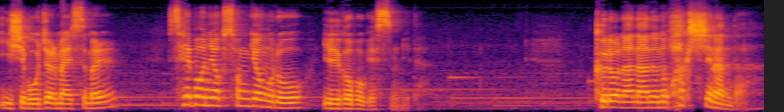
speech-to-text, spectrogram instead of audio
25절 말씀을 세번역 성경으로 읽어보겠습니다. 그러나 나는 확신한다.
